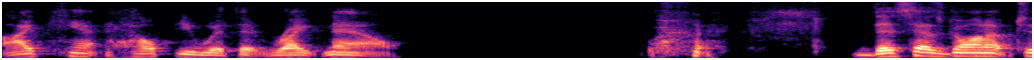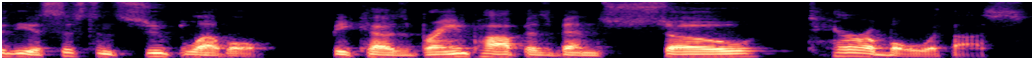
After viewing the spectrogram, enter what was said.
I can't help you with it right now. this has gone up to the assistant soup level because BrainPop has been so terrible with us.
